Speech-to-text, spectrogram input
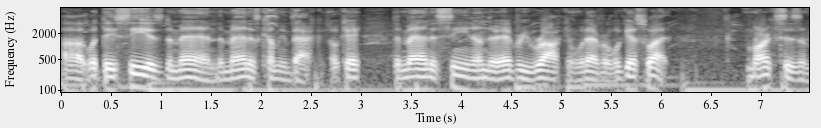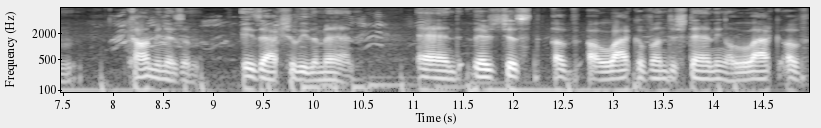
uh, what they see is the man. The man is coming back, okay? The man is seen under every rock and whatever. Well, guess what? Marxism, communism is actually the man. And there's just a, a lack of understanding, a lack of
